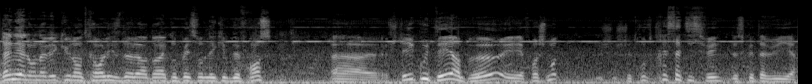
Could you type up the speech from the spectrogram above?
Daniel, on a vécu l'entrée en liste dans la compétition de l'équipe de France. Euh, je t'ai écouté un peu et franchement, je te trouve très satisfait de ce que tu as vu hier.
